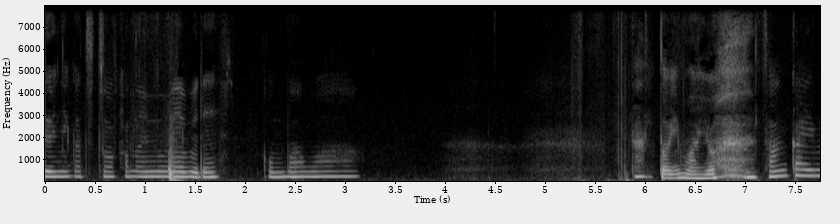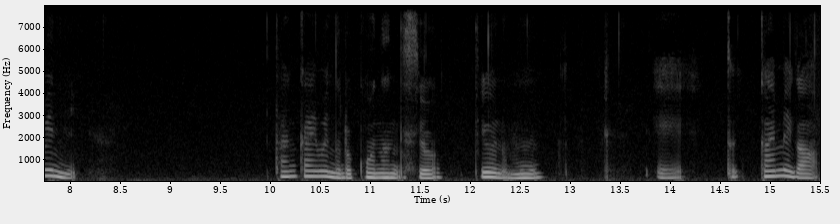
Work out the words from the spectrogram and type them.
12月10日の M ウェーブです。こんばんは。なんと今よ、3回目に、3回目の録音なんですよ。っていうのも、えー、と、1回目が、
